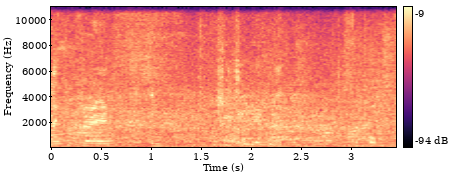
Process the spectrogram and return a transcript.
Thank you for in- in- with me. no problem.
